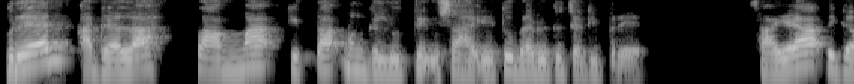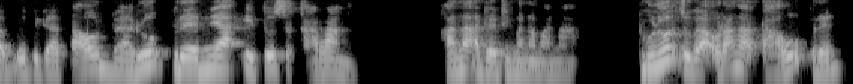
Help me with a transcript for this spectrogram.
Brand adalah lama kita menggeluti usaha itu baru itu jadi brand. Saya 33 tahun baru brandnya itu sekarang karena ada di mana-mana. Dulu juga orang nggak tahu brand.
